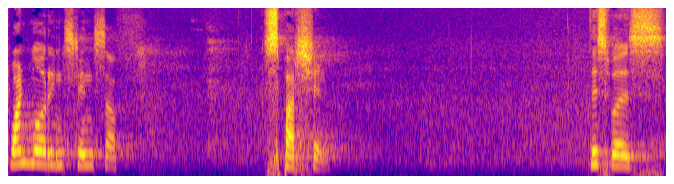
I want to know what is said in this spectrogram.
One more instance of sparshan. This was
